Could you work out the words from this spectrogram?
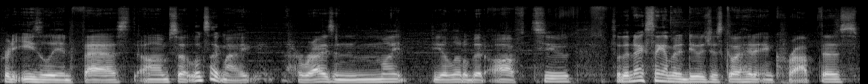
pretty easily and fast. Um, so it looks like my horizon might be a little bit off too. So the next thing I'm gonna do is just go ahead and crop this.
